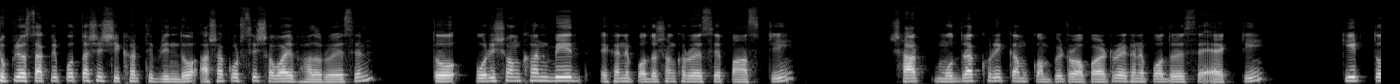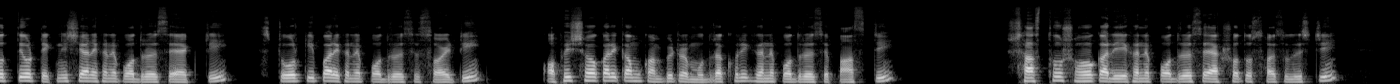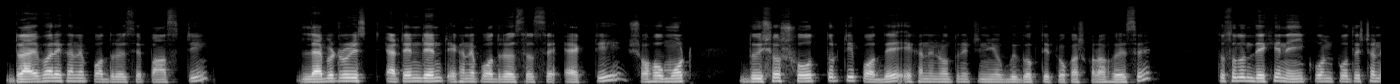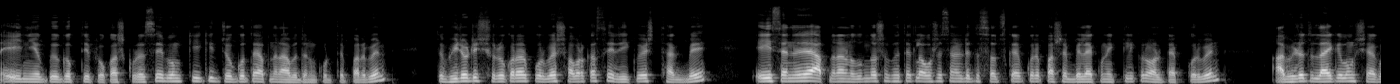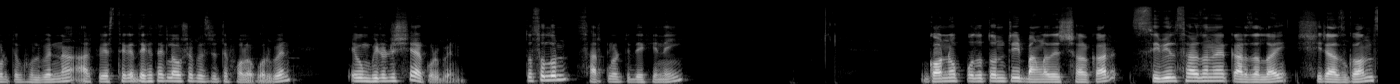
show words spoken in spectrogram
সুপ্রিয় চাকরি প্রত্যাশী শিক্ষার্থীবৃন্দ, আশা করছি সবাই ভালো রয়েছেন। তো পরিসংখ্যানবিদ, এখানে পদসংখ্যা রয়েছে পাঁচটি। ষাট মুদ্রাক্ষরিক কাম কম্পিউটার অপারেটর, এখানে পদ রয়েছে একটি। কীট তত্ত্বীয় টেকনিশিয়ান, এখানে পদ রয়েছে একটি। স্টোর কিপার, এখানে পদ রয়েছে ছয়টি। অফিস সহকারী কাম কম্পিউটার মুদ্রাক্ষরিক, এখানে পদ রয়েছে পাঁচটি। স্বাস্থ্য সহকারী, এখানে পদ রয়েছে একশত ছয়চল্লিশটি। ড্রাইভার, এখানে পদ রয়েছে পাঁচটি। ল্যাবরেটরি অ্যাটেন্ডেন্ট এখানে পদ রয়েছে হচ্ছে একটি, সহ মোট দুইশো সত্তরটি পদে এখানে নতুন একটি নিয়োগ বিজ্ঞপ্তি প্রকাশ করা হয়েছে। তো চলুন দেখে নেই কোন প্রতিষ্ঠান এই নিয়োগ বিজ্ঞপ্তি প্রকাশ করেছে এবং কি কি যোগ্যতায় আপনারা আবেদন করতে পারবেন। তো ভিডিওটি শুরু করার পূর্বে সবার কাছে রিকোয়েস্ট থাকবে, এই চ্যানেলে আপনারা নতুন দর্শক হয়ে থাকলে অবশ্যই চ্যানেলটিতে সাবস্ক্রাইব করে পাশে বেল আইকনে ক্লিক করে অল ট্যাপ করবেন। আর ভিডিওতে লাইক এবং শেয়ার করতে ভুলবেন না। আর পেজ থেকে দেখে থাকলে অবশ্যই পেজটিতে ফলো করবেন এবং ভিডিওটি শেয়ার করবেন। তো চলুন সার্কুলারটি দেখে নেই। গণপ্রজাতন্ত্রী বাংলাদেশ সরকার, সিভিল সার্জনের কার্যালয়, সিরাজগঞ্জ।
